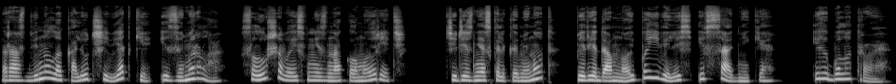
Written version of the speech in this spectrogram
Раздвинула колючие ветки и замерла, слушаясь в незнакомую речь. Через несколько минут передо мной появились и всадники. Их было трое.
